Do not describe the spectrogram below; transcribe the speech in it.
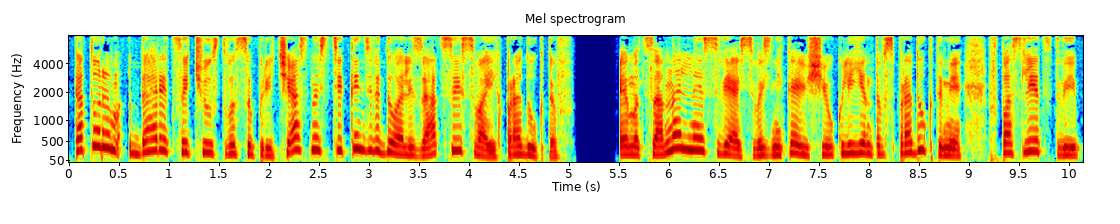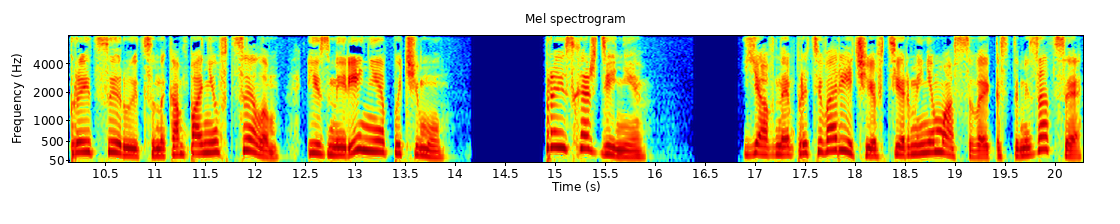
которым дарится чувство сопричастности к индивидуализации своих продуктов. Эмоциональная связь, возникающая у клиентов с продуктами, впоследствии проецируется на компанию в целом. Измерение «почему». Происхождение. Явное противоречие в термине «массовая кастомизация»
